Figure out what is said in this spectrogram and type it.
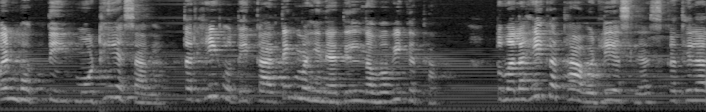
पण भक्ती मोठी असावी. तर ही होती कार्तिक महिन्यातील नववी कथा. तुम्हाला ही कथा आवडली असल्यास कथेला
